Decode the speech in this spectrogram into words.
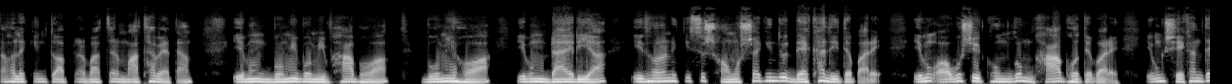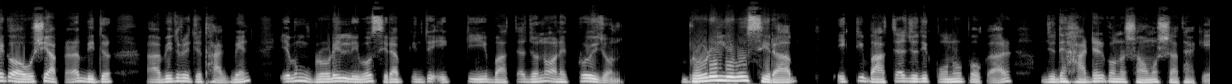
তাহলে কিন্তু আপনার বাচ্চার মাথা ব্যথা এবং বমি বমি, ভাব হওয়া, বমি হওয়া এবং ডায়রিয়া এই ধরনের কিছু সমস্যা কিন্তু দেখা দিতে পারে এবং অবশ্যই ঘুম ঘুম ভাব হতে পারে এবং সেখান থেকে অবশ্যই আপনারা বিতরিত থাকবেন এবং ব্রোডি লিভো সিরাপ কিন্তু একটি বাচ্চার জন্য অনেক প্রয়োজন। ব্রোডি লিভো সিরাপ একটি বাচ্চার যদি কোনো প্রকার যদি হার্টের কোনো সমস্যা থাকে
